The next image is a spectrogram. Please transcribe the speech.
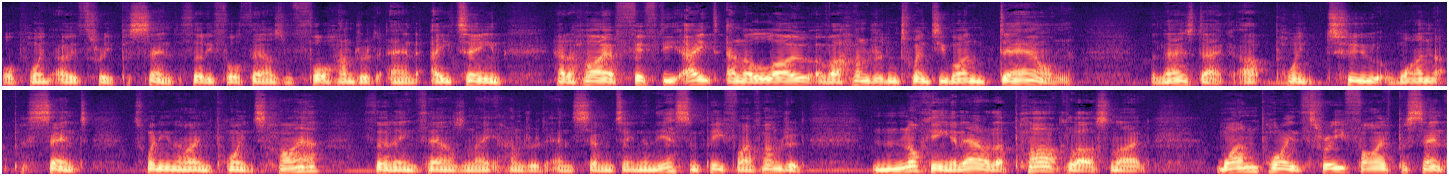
or 0.03%, 34,418. Had a high of 58 and a low of 121 down. The Nasdaq up 0.21%, 29 points higher. 13,817 and the S&P 500 knocking it out of the park last night 1.35%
